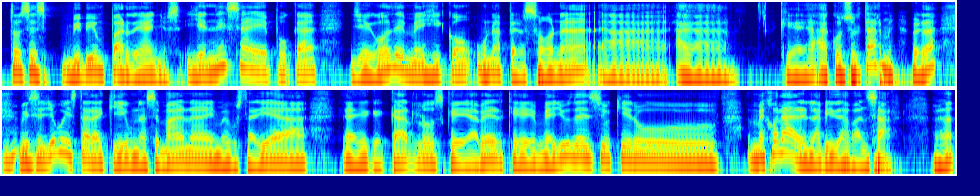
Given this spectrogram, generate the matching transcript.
Entonces viví un par de años y en esa época llegó de México una persona a que a consultarme, ¿verdad? Me dice, yo voy a estar aquí una semana y me gustaría eh, que Carlos, que a ver, que me ayudes, yo quiero mejorar en la vida, avanzar. ¿verdad?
